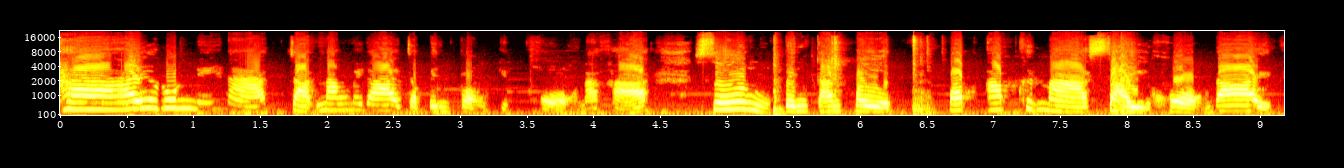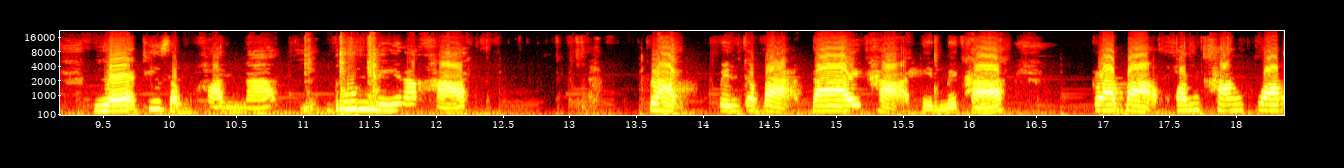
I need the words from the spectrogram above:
ท้ายรุ่นนี้นะ จะนั่งไม่ได้จะเป็นกล่องเก็บของนะคะ ซึ่งเป็นการเปิดป๊อปอัพขึ้นมาใส่ของได้ และที่สำคัญนะ รุ่นนี้นะคะ ปรับเป็นกระบะได้ค่ะเห็นไหมคะ กระบะค่อนข้างกว้าง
